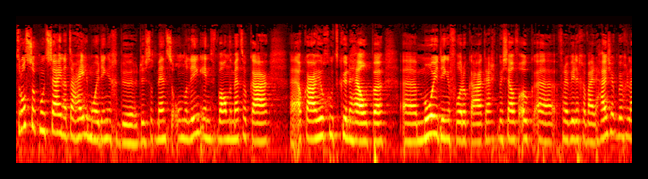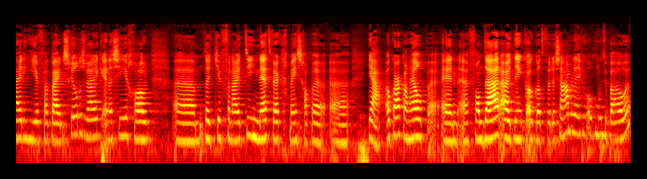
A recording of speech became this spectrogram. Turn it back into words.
trots op moet zijn dat daar hele mooie dingen gebeuren. Dus dat mensen onderling in verbanden met elkaar eh, elkaar heel goed kunnen helpen. eh, mooie dingen voor elkaar. Krijg ik mezelf ook eh, vrijwilliger bij de huiswerkbegeleiding hier vlakbij in de Schilderswijk. En dan zie je gewoon ehm, dat je vanuit die netwerkgemeenschappen eh, ja, elkaar kan helpen. En eh, van daaruit denk ik ook dat we de samenleving op moeten bouwen.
